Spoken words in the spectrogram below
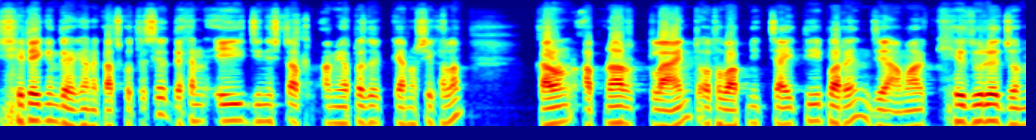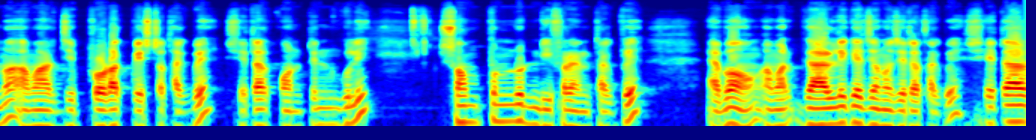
সেটাই কিন্তু এখানে কাজ করতেছে। দেখেন এই জিনিসটা আমি আপনাদের কেন শেখালাম? কারণ আপনার ক্লায়েন্ট অথবা আপনি চাইতেই পারেন যে আমার খেজুরের জন্য আমার যে প্রোডাক্ট পেজটা থাকবে, সেটার কন্টেন্টগুলি সম্পূর্ণ ডিফারেন্ট থাকবে এবং আমার গার্লিকের জন্য যেটা থাকবে, সেটার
